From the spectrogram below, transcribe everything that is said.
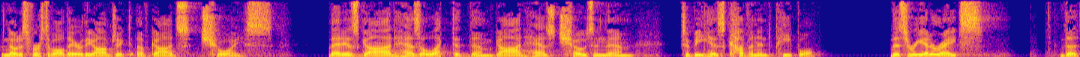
Notice, first of all, they are the object of God's choice. That is, God has elected them. God has chosen them to be his covenant people. This reiterates the,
